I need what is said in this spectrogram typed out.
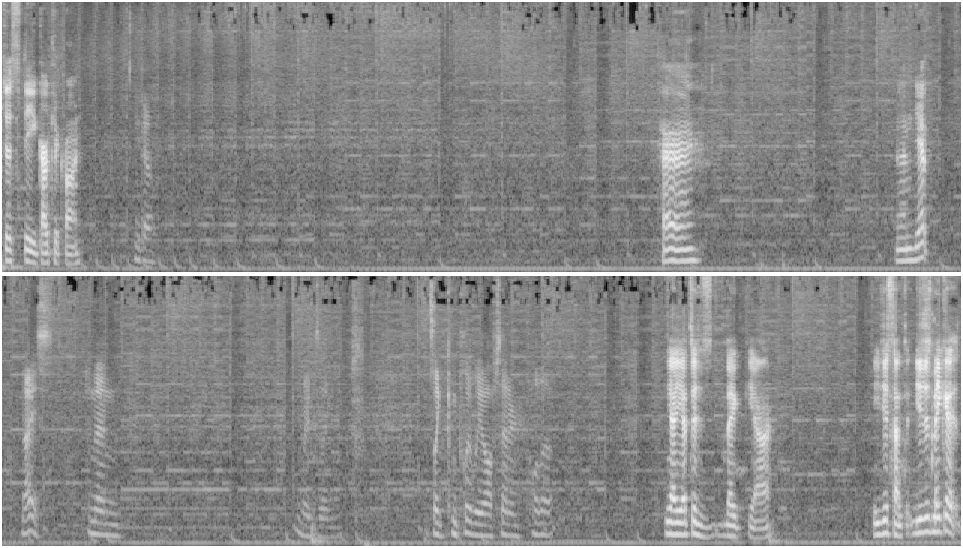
just be Gartic phone. Okay. Her. And yep. Nice. And then. Wait a second. It's like completely off center. Hold up. Yeah, you have to like yeah. You just have to, you just make it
